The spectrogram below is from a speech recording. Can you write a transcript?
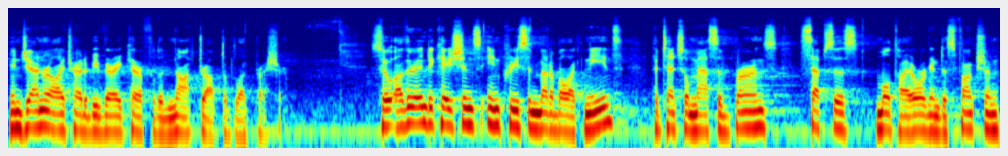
In general, I try to be very careful to not drop the blood pressure. So other indications, increase in metabolic needs, potential massive burns, sepsis, multi-organ dysfunction,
